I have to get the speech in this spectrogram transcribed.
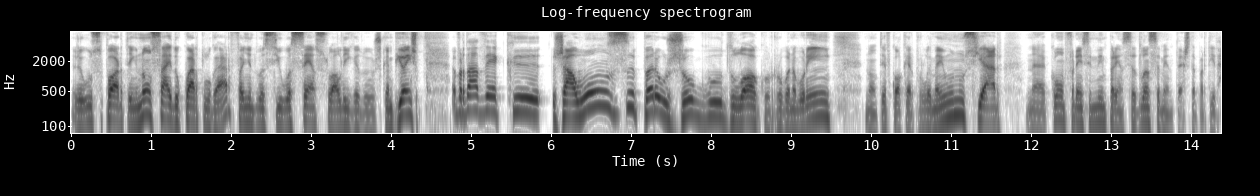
O Sporting não sai do quarto lugar, falhando assim o acesso à Liga dos Campeões. A verdade é que já há 11 para o jogo de logo. Ruben Amorim não teve qualquer problema em anunciar na conferência de imprensa de lançamento desta partida.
